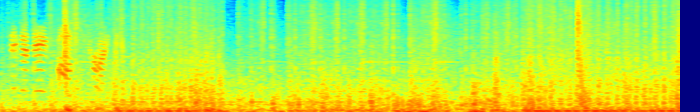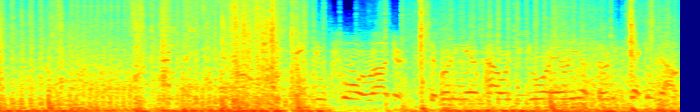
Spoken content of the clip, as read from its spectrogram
requesting a napalm strike. Big Duke 4, roger. Diverting air power to your area, 30 seconds out.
